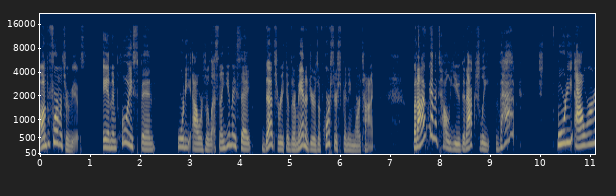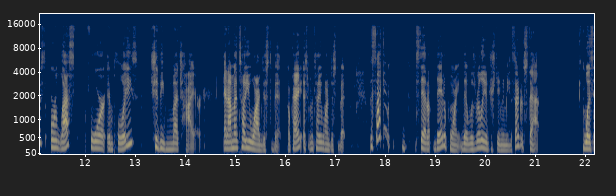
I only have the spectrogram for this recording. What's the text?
on performance reviews and employees spend 40 hours or less. Now, you may say, duh, Tarika, they're managers. Of course, they're spending more time. But I'm going to tell you that actually, that 40 hours or less for employees should be much higher. And I'm going to tell you why in just a bit. Okay. I'm going to tell you why in just a bit. The second data point that was really interesting to me, the second stat was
